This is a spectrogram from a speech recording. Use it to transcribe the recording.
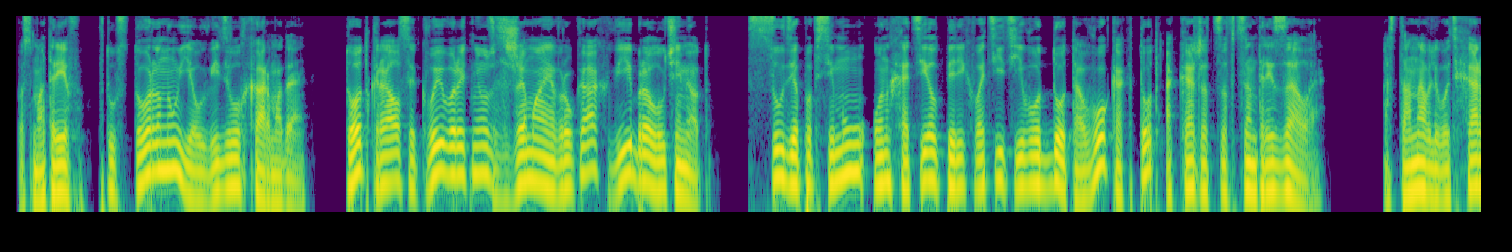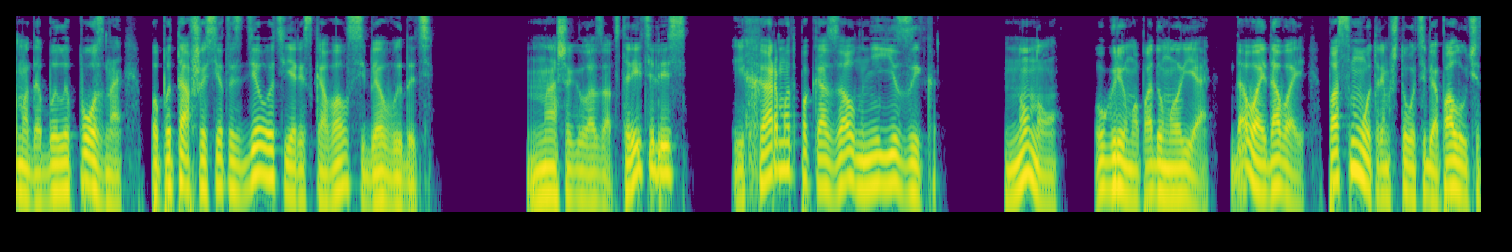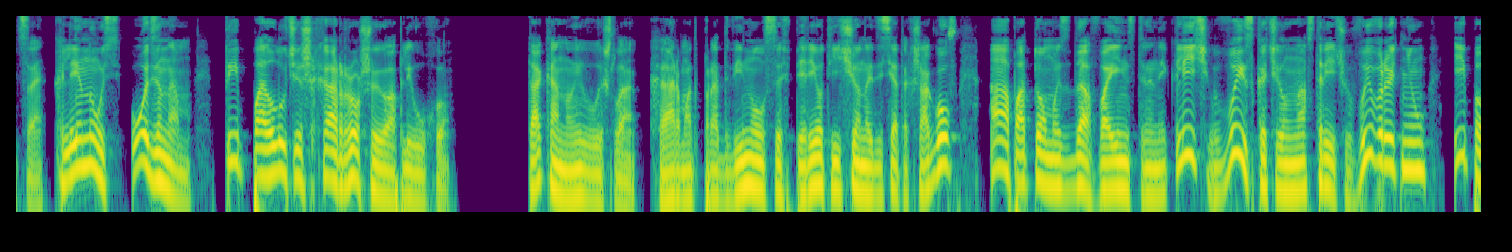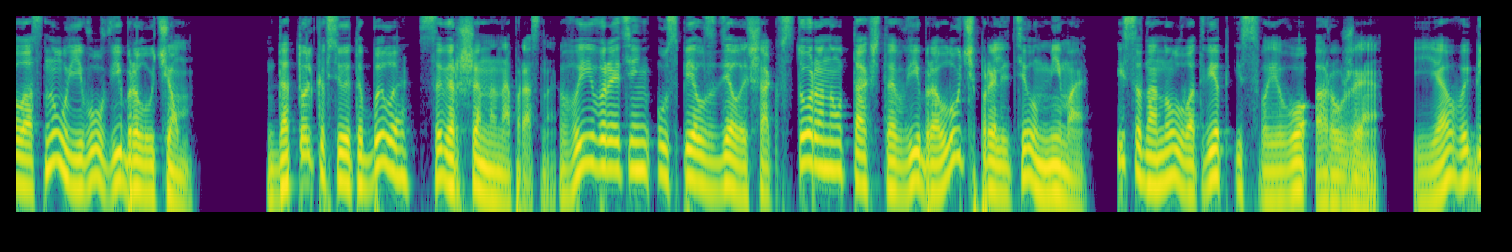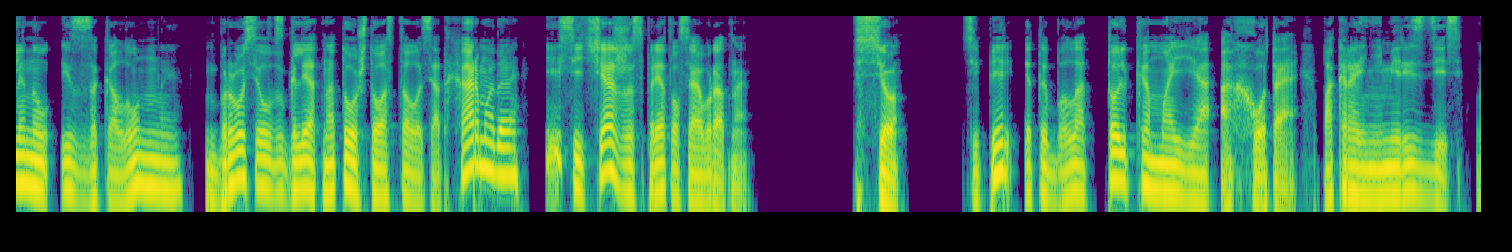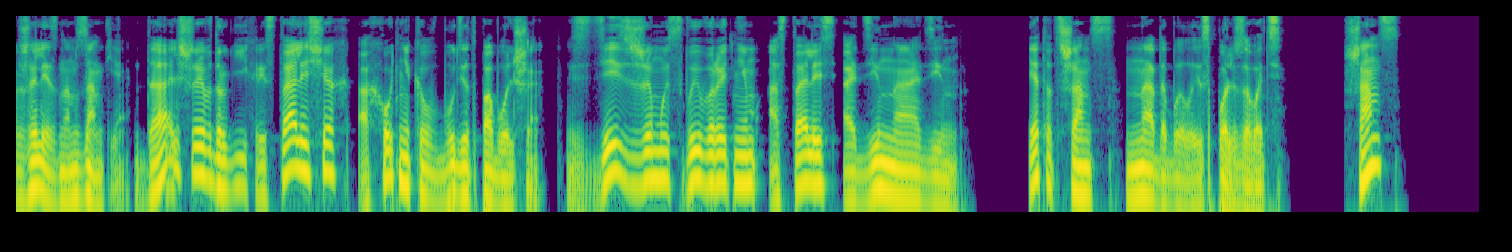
Посмотрев в ту сторону, я увидел Хармода. Тот крался к выворотню, сжимая в руках вибро-лучемет. Судя по всему, он хотел перехватить его до того, как тот окажется в центре зала. Останавливать Хармода было поздно. Попытавшись это сделать, я рисковал себя выдать. Наши глаза встретились, и Хармод показал мне язык. «Ну-ну», — угрюмо подумал я, — «давай, давай, посмотрим, что у тебя получится. Клянусь Одином, ты получишь хорошую оплеуху». Так оно и вышло. Хармат продвинулся вперед еще на десяток шагов, а потом, издав воинственный клич, выскочил навстречу выворотню и полоснул его вибролучом. Да только все это было совершенно напрасно. Выворотень успел сделать шаг в сторону, так что вибролуч пролетел мимо и саданул в ответ из своего оружия. Я выглянул из-за колонны, бросил взгляд на то, что осталось от Хармада, и сейчас же спрятался обратно. Все. Теперь это была только моя охота, по крайней мере здесь, в Железном замке. Дальше, в других ристалищах, охотников будет побольше. Здесь же мы с выворотнем остались один на один. Этот шанс надо было использовать. Шанс?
